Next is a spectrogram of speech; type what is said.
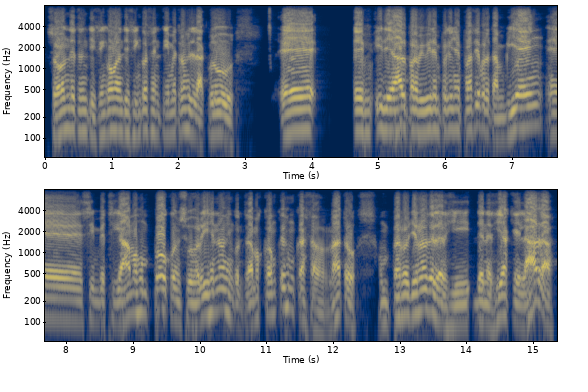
son de 35 a 45 centímetros en la cruz. Eh, es ideal para vivir en pequeño espacio, pero también si investigamos un poco en sus orígenes, nos encontramos con que es un cazador nato, un perro lleno de, de energía que ladra,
